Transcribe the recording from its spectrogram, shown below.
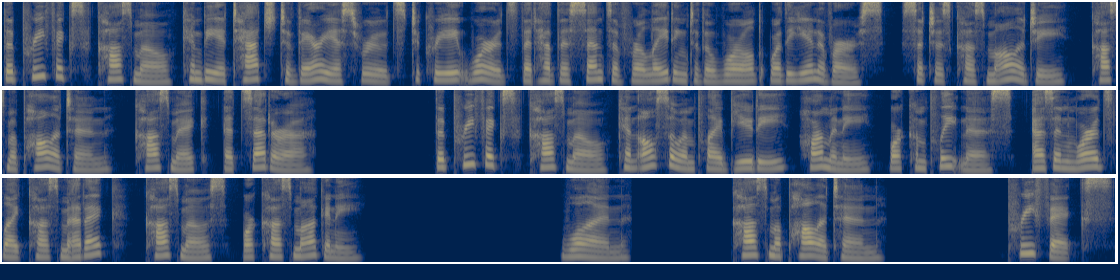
The prefix cosmo can be attached to various roots to create words that have the sense of relating to the world or the universe, such as cosmology, cosmopolitan, cosmic, etc. The prefix cosmo can also imply beauty, harmony, or completeness, as in words like cosmetic, cosmos, or cosmogony. 1. Cosmopolitan. Prefix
